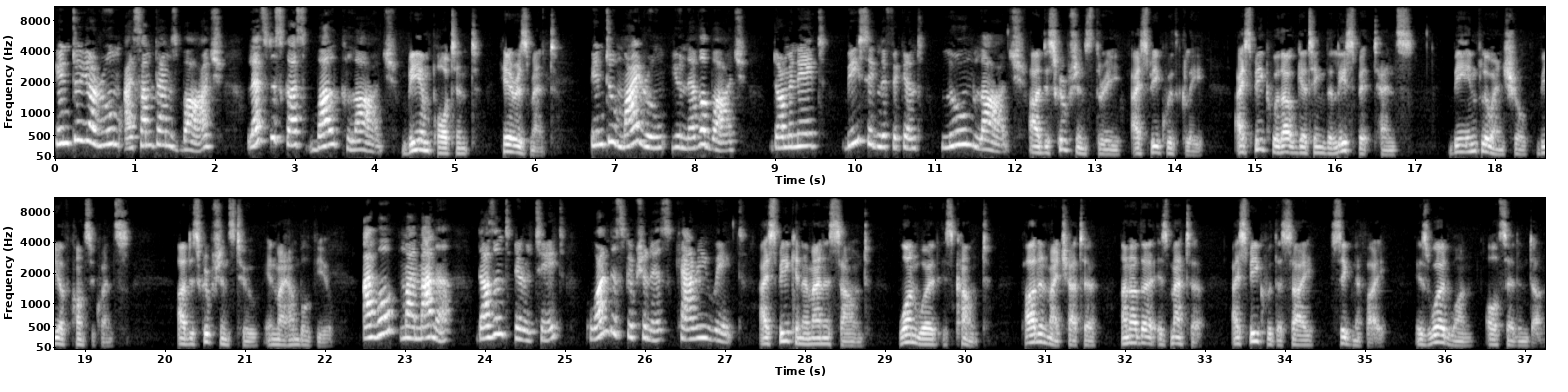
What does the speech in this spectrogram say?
Into your room I sometimes barge. Let's discuss bulk large. Be important, here is meant. Into my room you never barge. Dominate, be significant, loom large. Our descriptions three, I speak with glee. I speak without getting the least bit tense. Be influential, be of consequence. Our descriptions two, in my humble view. I hope my manner doesn't irritate. One description is carry weight. I speak in a manner sound. One word is count. Pardon my chatter, another is matter. I speak with the sigh, signify. Is word one, all said and done.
